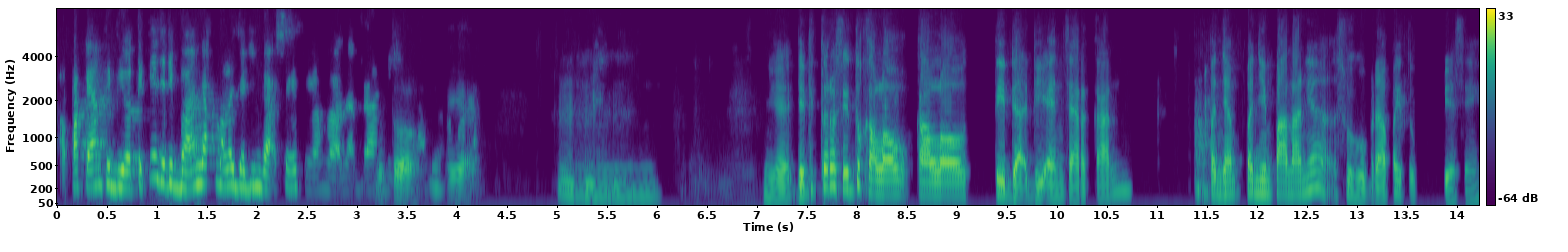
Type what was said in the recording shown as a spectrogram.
pakai antibiotiknya jadi banyak malah jadi nggak safe ya, nggak nggak berani. Betul. Iya. Hmm. Ya, jadi terus itu kalau kalau tidak diencerkan penyimpanannya suhu berapa itu biasanya?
